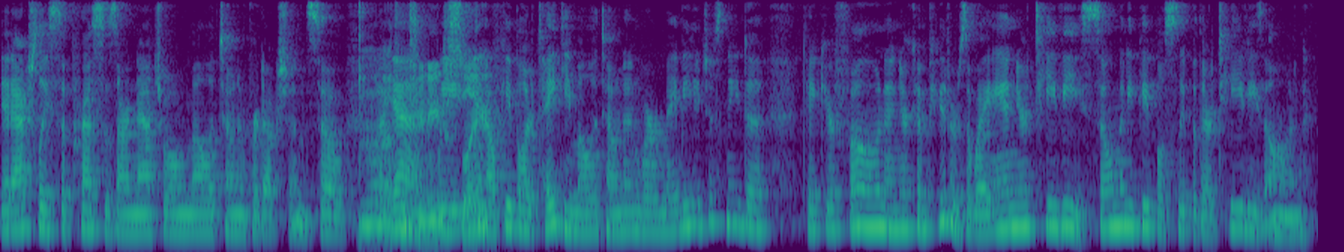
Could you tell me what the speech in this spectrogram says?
it actually suppresses our natural melatonin production. So that's again, you we you know people are taking melatonin where maybe you just need to take your phone and your computers away and your TV. So many people sleep with their TVs on.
